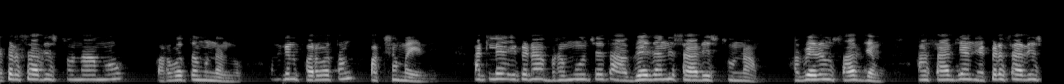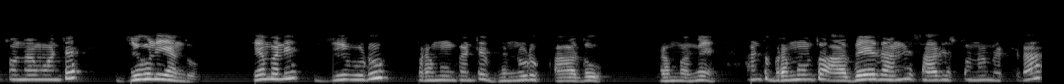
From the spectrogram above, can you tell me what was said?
ఎక్కడ సాధిస్తున్నాము? పర్వతం నందు. అందుకని పర్వతం పక్షమైంది. అట్లే ఇక్కడ బ్రహ్మం చేత అభేదాన్ని సాధిస్తున్నాం. అభేదం సాధ్యం ఆ సాధ్యాన్ని ఎక్కడ సాధిస్తున్నాము అంటే జీవుని యందు. ఏమని? జీవుడు బ్రహ్మం కంటే భిన్నుడు కాదు. బ్రహ్మమే. అంటూ బ్రహ్మంతో అభేదాన్ని సాధిస్తున్నాం ఎక్కడ?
